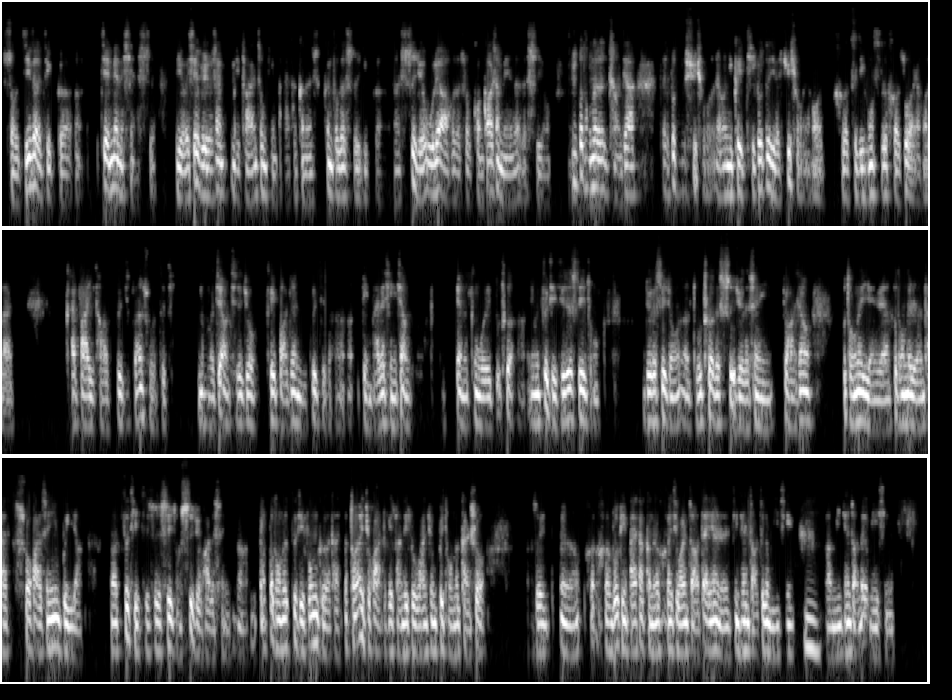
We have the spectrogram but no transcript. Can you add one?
手机的这个界面的显示。有一些，比如像美团这种品牌，它可能是更多的是一个呃视觉物料或者说广告上面的使用。不同的厂家有不同的需求，然后你可以提出自己的需求，然后和自己公司合作，然后来开发一套自己专属的字体。那么这样其实就可以保证你自己的品牌的形象变得更为独特啊。因为字体其实是一种，我觉得是一种呃独特的视觉的声音，就好像不同的演员、不同的人他说话的声音不一样。呃，字体其实是一种视觉化的声音啊，它不同的字体风格，它同样一句话，它可以传递出完全不同的感受。所以，嗯，很很多品牌它可能很喜欢找代言人，今天找这个明星，嗯，啊，明天找那个明星。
